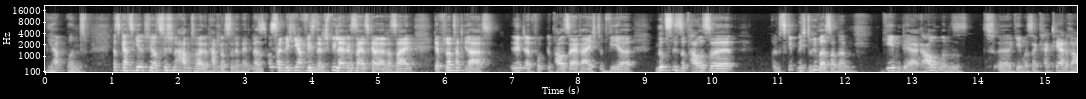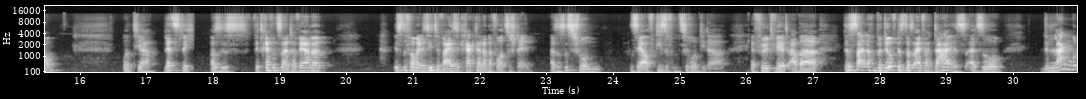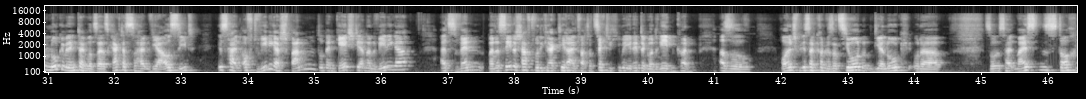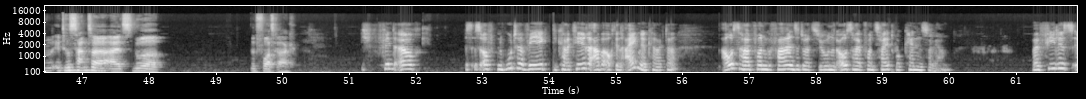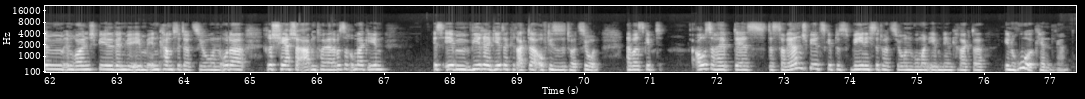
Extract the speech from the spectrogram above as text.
Ja, und das Ganze geht natürlich auch zwischen Abenteuern und Handlungselementen. Also es muss halt nicht die abwesende Spielleitung sein, es kann einfach sein, der Plot hat gerade in irgendeinem Punkt eine Pause erreicht und wir nutzen diese Pause und es gibt nicht drüber, sondern geben der Raum und äh, geben unseren Charakteren Raum. Und ja, letztlich, also es, wir treffen uns in einer Taverne, ist eine formalisierte Weise, Charakter einander vorzustellen. Also es ist schon sehr auf diese Funktion, die da erfüllt wird, aber das ist halt auch ein Bedürfnis, das einfach da ist. Also den langen Monolog über den Hintergrund seines Charakters zu halten, wie er aussieht, ist halt oft weniger spannend und engaged die anderen weniger, als wenn man eine Szene schafft, wo die Charaktere einfach tatsächlich über ihren Hintergrund reden können. Also Rollenspiel ist halt Konversation und Dialog oder so ist halt meistens doch interessanter als nur ein Vortrag ich finde auch, es ist oft ein guter Weg, die Charaktere, aber auch den eigenen Charakter außerhalb von Gefahrensituationen und außerhalb von Zeitdruck kennenzulernen. Weil vieles im, im Rollenspiel, wenn wir eben in Kampfsituationen oder Rechercheabenteuer oder was auch immer gehen, ist eben, wie reagiert der Charakter auf diese Situation. Aber es gibt außerhalb des, des Tavernenspiels gibt es wenig Situationen, wo man eben den Charakter in Ruhe kennenlernt.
